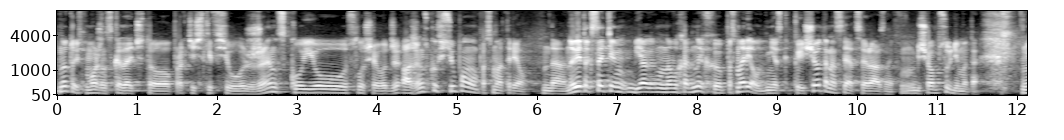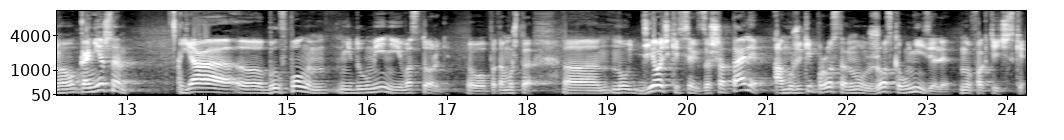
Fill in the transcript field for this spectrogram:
Ну, то есть можно сказать, что практически всю женскую. Слушай, вот же- а женскую всю, по-моему, посмотрел. Да. Ну, это, кстати, я на выходных посмотрел несколько еще трансляций разных. Еще обсудим это. Ну, конечно. Я э, был в полном недоумении и восторге, потому что, э, ну, девочки всех зашатали, а мужики просто, ну, жестко унизили, ну, фактически,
